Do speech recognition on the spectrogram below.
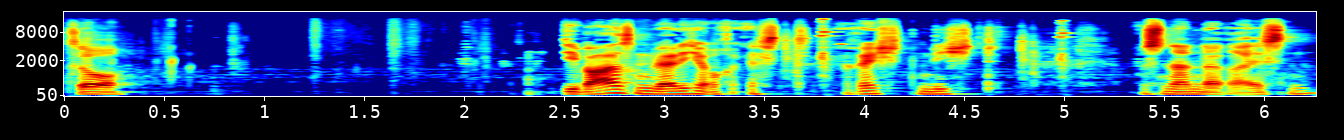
So. Die Vasen werde ich auch erst recht nicht auseinanderreißen.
